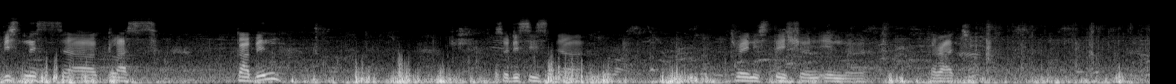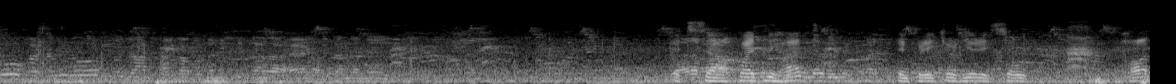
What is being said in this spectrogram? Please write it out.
business uh, class cabin. So, this is the train station in uh, Karachi. It's uh, quietly hot. Temperature here is so hot.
